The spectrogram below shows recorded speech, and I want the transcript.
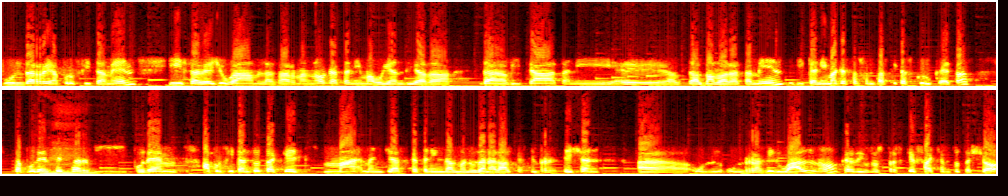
punt de reaprofitament i saber jugar amb les armes no? que tenim avui en dia de d'evitar tenir eh, del malbaratament i tenim aquestes fantàstiques croquetes que podem mm. fer servir, podem aprofitant tots aquests menjars que tenim del menú de Nadal que sempre ens deixen uh, un, un residual, no? que dius, ostres, què faig amb tot això?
